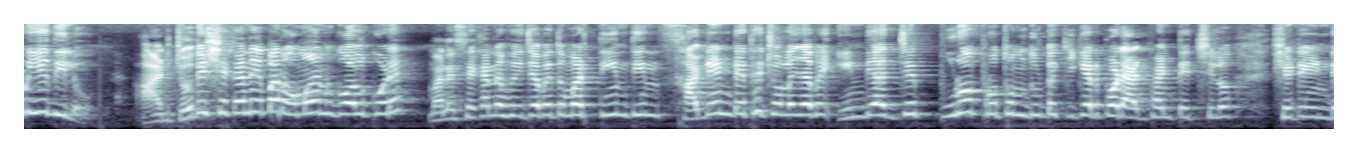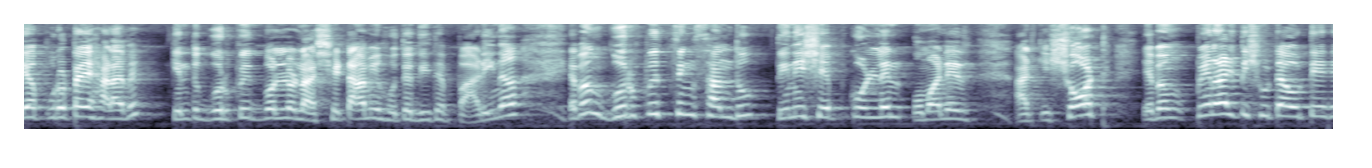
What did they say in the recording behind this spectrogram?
উড়িয়ে দিল। আর যদি সেখানে এবার ওমান গোল করে মানে সেখানে হয়ে যাবে তোমার তিন তিন সাডেন ডেথে চলে যাবে ইন্ডিয়ার যে পুরো প্রথম দুটো কিকের পর অ্যাডভান্টেজ ছিল, সেটা ইন্ডিয়া পুরোটাই হারাবে। কিন্তু গুরপ্রীত বলল, না, সেটা আমি হতে দিতে পারি না। এবং গুরপ্রীত সিং সান্ধু, তিনি সেভ করলেন ওমানের আর কি শট এবং পেনাল্টি শুট আউটে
